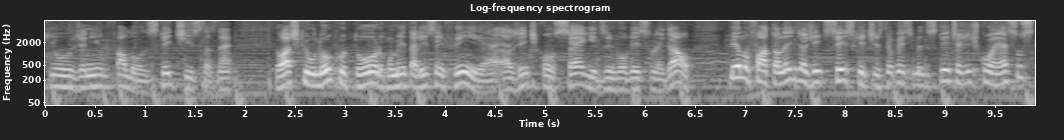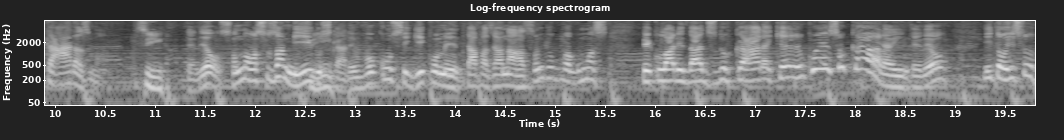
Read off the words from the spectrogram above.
que o Geninho falou, os skatistas, né? Eu acho que o locutor, o comentarista, enfim, a, a gente consegue desenvolver isso legal pelo fato, além de a gente ser skatista, ter conhecimento do skate, a gente conhece os caras, mano. Sim. Entendeu? São nossos amigos, Sim. cara. Eu vou conseguir comentar, fazer a narração de algumas peculiaridades do cara que eu conheço o cara, entendeu? Então isso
